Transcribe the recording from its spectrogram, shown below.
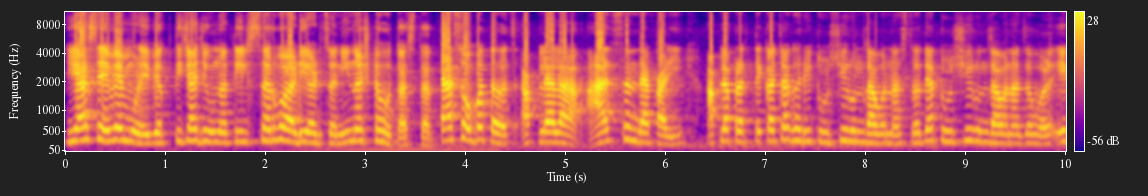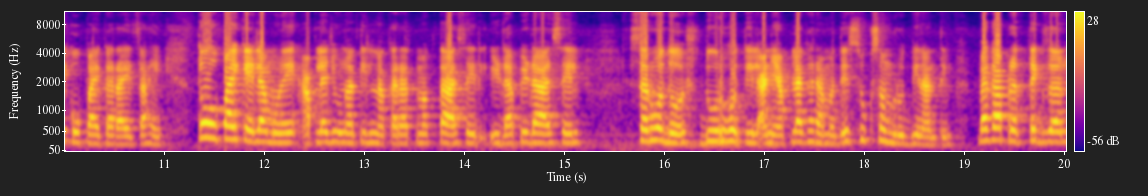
या सेवेमुळे व्यक्तीच्या जीवनातील सर्व अडीअडचणी नष्ट होत असतात. त्यासोबतच आपल्याला आज संध्याकाळी आपल्या प्रत्येकाच्या घरी तुळशी वृंदावन असतं. त्या तुळशी वृंदावनाजवळ एक उपाय करायचा आहे. तो उपाय केल्यामुळे आपल्या जीवनातील नकारात्मकता असेल इडापिडा असेल सर्व दोष दूर होतील आणि आपल्या घरामध्ये सुख समृद्धी नांदतील. बघा प्रत्येकजण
